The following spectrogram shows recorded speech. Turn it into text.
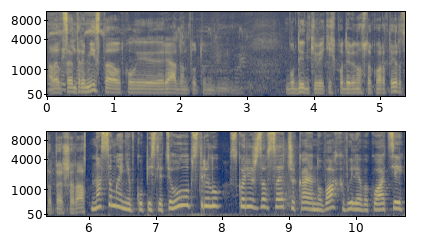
Але в центрі міста, от коли рядом тут будинків, яких по 90 квартир, це перший раз. На Семенівку після цього обстрілу, скоріш за все, чекає нова хвиля евакуації,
